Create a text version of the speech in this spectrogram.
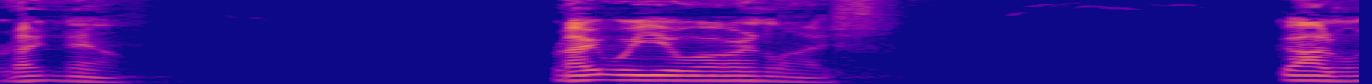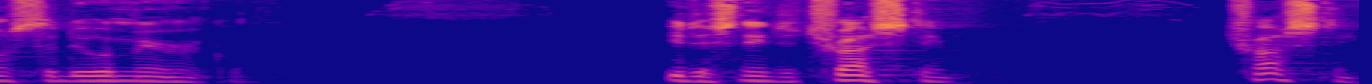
right now, right where you are in life. God wants to do a miracle. You just need to trust Him. Trust Him.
